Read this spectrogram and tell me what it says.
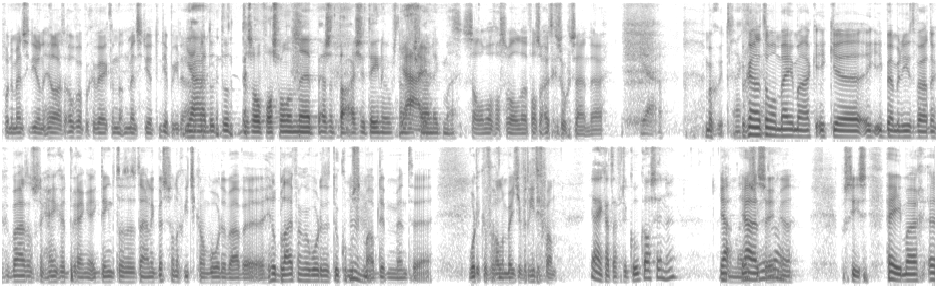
voor de mensen die dan heel hard over hebben gewerkt en de mensen die dat niet hebben gedaan. ja dat, dat, er zal vast wel een eh, percentage tegenover staan Ja, waarschijnlijk. Maar, Het zal allemaal vast wel eh, vast uitgezocht zijn daar. ja. Maar goed, we gaan het allemaal meemaken. Ik, eh, ik, ik ben benieuwd waar het, waar het ons nog heen gaat brengen. Ik denk dat het uiteindelijk best wel nog iets kan worden waar we heel blij van gaan worden in de toekomst. Mhm. Maar op dit moment word ik er vooral een beetje verdrietig van. ja, je gaat even de koelkast in, hè? Ja, Dan, ja, zeker. Precies. hey, maar eh,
